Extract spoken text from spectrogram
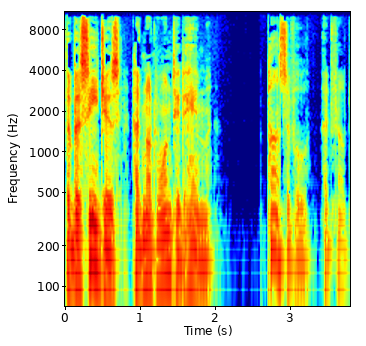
The besiegers had not wanted him. Parsifal had felt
